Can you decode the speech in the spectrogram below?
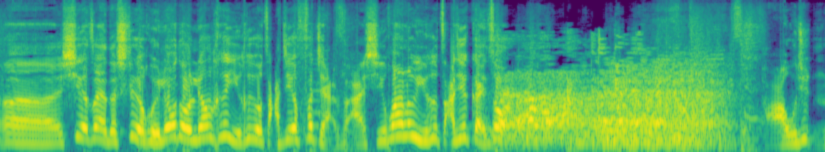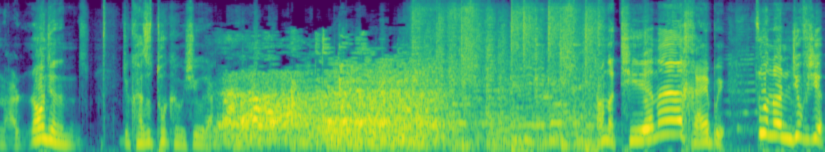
呃现在的社会，聊到两河以后要咋接发展，啊，西环路以后咋接改造。啊！我就那人家就开始脱口秀了，真的天南海北，坐那你就发现，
